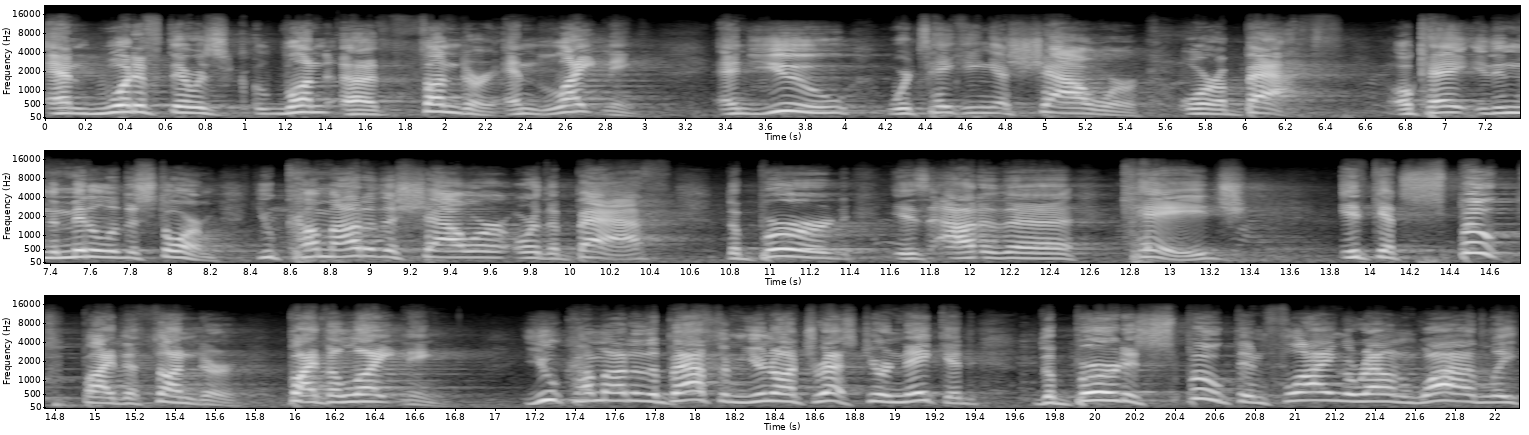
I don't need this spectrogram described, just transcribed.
And what if there was lun- uh, thunder and lightning and you were taking a shower or a bath? Okay? In the middle of the storm. You come out of the shower or the bath, the bird is out of the cage, it gets spooked by the thunder, by the lightning. You come out of the bathroom, you're not dressed, you're naked. The bird is spooked and flying around wildly,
